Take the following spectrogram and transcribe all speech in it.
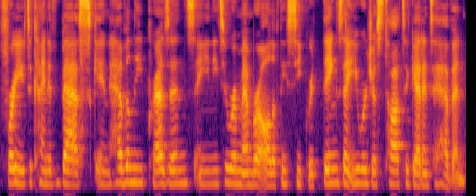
for you to kind of bask in heavenly presence, and you need to remember all of these secret things that you were just taught to get into heaven.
